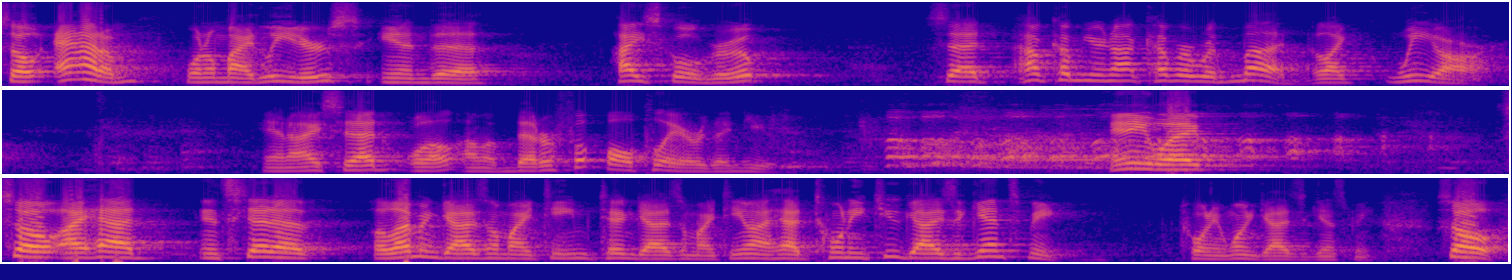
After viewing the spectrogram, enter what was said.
So Adam, one of my leaders in the high school group, said, How come you're not covered with mud like we are? And I said, Well, I'm a better football player than you. anyway, so I had, instead of 11 guys on my team, 10 guys on my team, I had 22 guys against me. 21 guys against me. So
